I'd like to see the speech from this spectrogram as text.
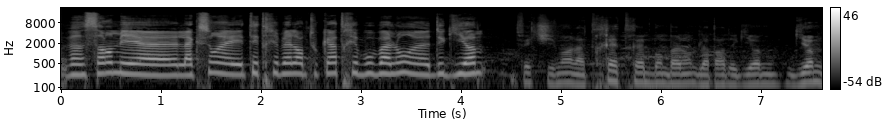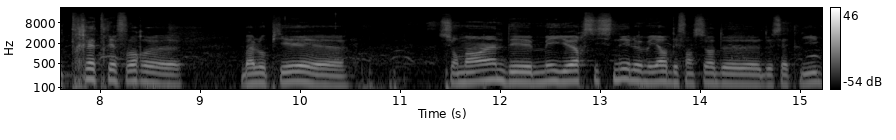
Vincent, mais euh, l'action a été très belle en tout cas, très beau ballon de Guillaume. Effectivement, là, très très bon ballon de la part de Guillaume. Guillaume très très fort, balle au pied. euh, sûrement un des meilleurs, si ce n'est le meilleur défenseur de, cette ligue.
